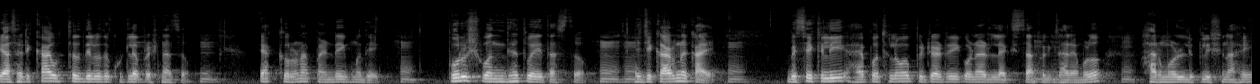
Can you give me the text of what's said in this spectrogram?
यासाठी काय उत्तर दिलं होतं कुठल्या प्रश्नाचं. या करोना पॅन्डेमिकमध्ये. पुरुष वंध्यत्व येत असतं. ह्याची कारण काय. बेसिकली हायपोथॅलमो पिट्युटरी कोणाडलॅक्सिसचा अफेक्ट झाल्यामुळं हार्मोनल डिप्लिशन आहे.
